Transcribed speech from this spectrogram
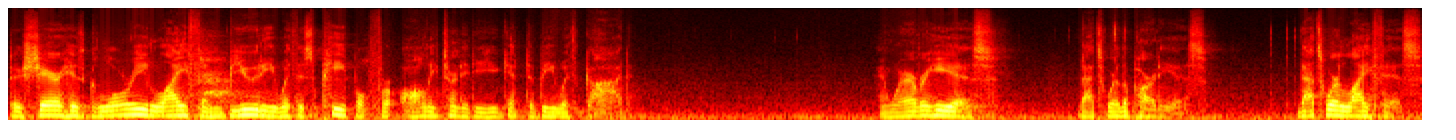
to share his glory, life, and beauty with his people for all eternity. You get to be with God. And wherever He is, that's where the party is. That's where life is.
